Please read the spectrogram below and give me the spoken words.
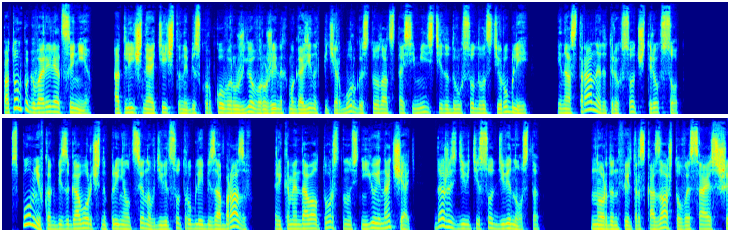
Потом поговорили о цене. Отличное отечественное бескурковое ружье в оружейных магазинах Петербурга стоило от 170 до 220 рублей, иностранное до 300-400. Вспомнив, как безоговорочно принял цену в 900 рублей безобразов, рекомендовал Торстену с нее и начать, даже с 990. Норденфельд рассказал, что в САСШ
